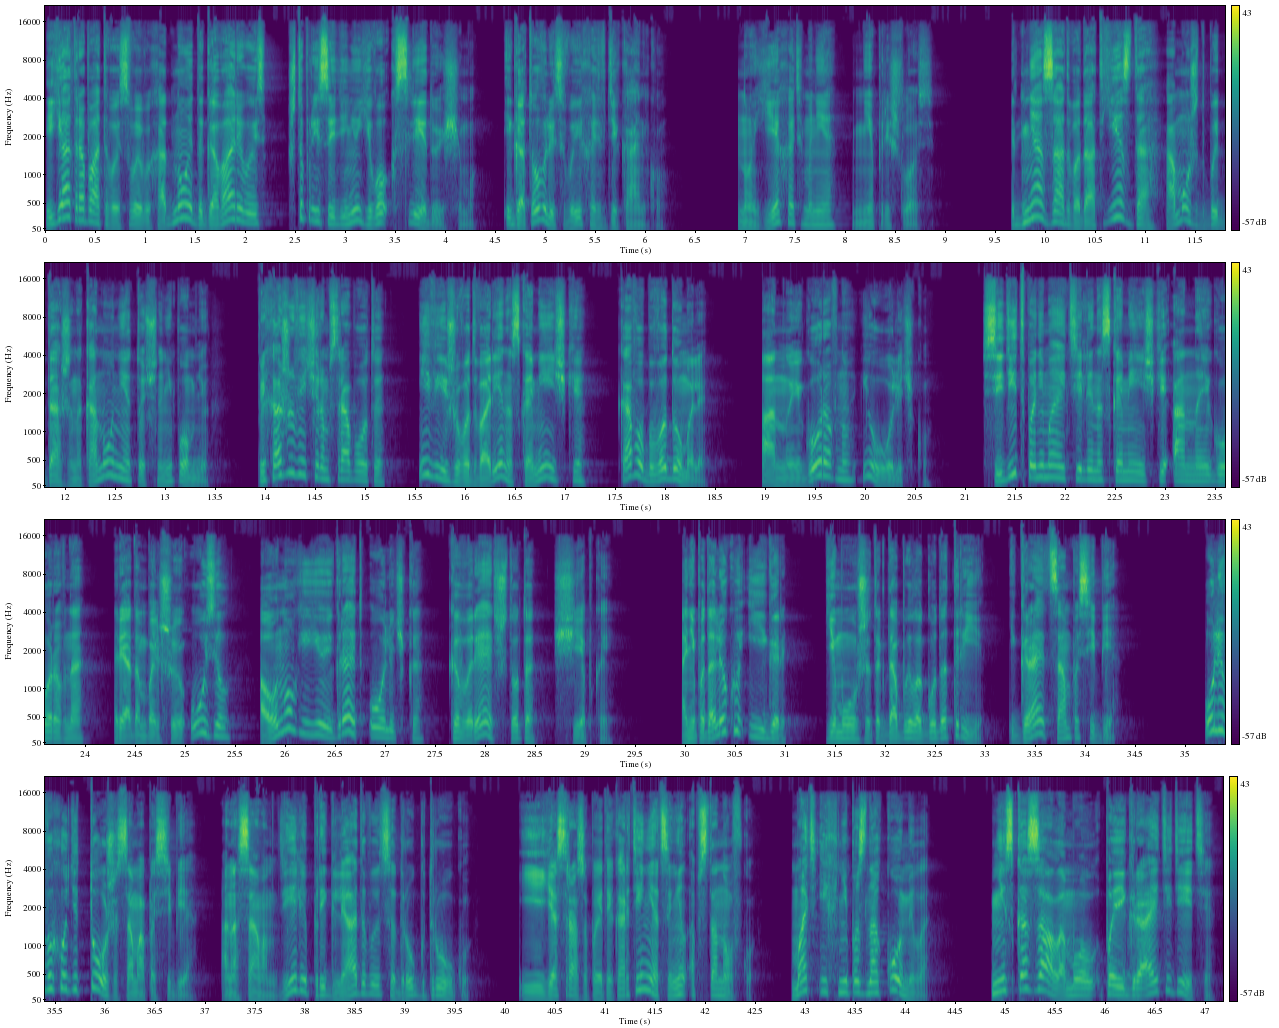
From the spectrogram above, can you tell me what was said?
И я отрабатываю свой выходной, договариваюсь, что присоединю его к следующему и готовлюсь выехать в Диканьку. Но ехать мне не пришлось. Дня за два до отъезда, а может быть даже накануне, точно не помню, прихожу вечером с работы и вижу во дворе на скамеечке Кого бы вы думали? Анну Егоровну и Олечку. Сидит, понимаете ли, на скамеечке Анна Егоровна, рядом большой узел, а у ног ее играет Олечка, ковыряет что-то щепкой. А неподалеку Игорь, ему уже тогда было года три, играет сам по себе. Оля выходит тоже сама по себе, а на самом деле приглядываются друг к другу. И я сразу по этой картине оценил обстановку. Мать их не познакомила, не сказала, мол, поиграете, дети.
